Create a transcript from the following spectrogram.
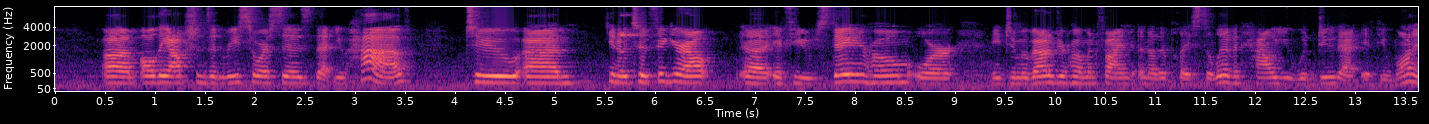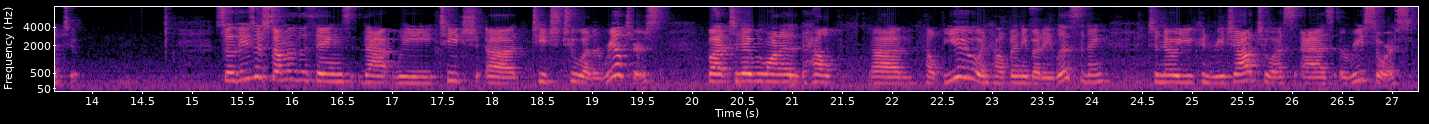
um, all the options and resources that you have to, um, you know, to figure out uh, if you stay in your home or need to move out of your home and find another place to live and how you would do that if you wanted to. So these are some of the things that we teach uh, teach to other realtors, but today we want to help um, help you and help anybody listening to know you can reach out to us as a resource.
